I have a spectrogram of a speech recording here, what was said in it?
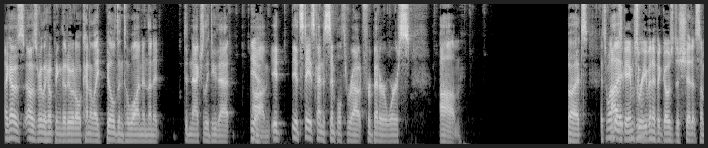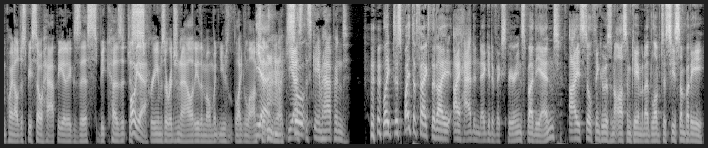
like I was I was really hoping that it would all kind of like build into one, and then it didn't actually do that. Yeah. Um, it it stays kind of simple throughout, for better or worse. Um, but It's one of those I games do- where even if it goes to shit at some point, I'll just be so happy it exists because it just Oh, yeah. screams originality the moment you like launch it. Yeah. And you're like, yes, So- this game happened. like, despite the fact that I I had a negative experience by the end, I still think it was an awesome game, and I'd love to see somebody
